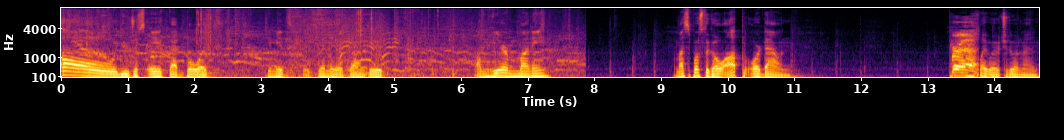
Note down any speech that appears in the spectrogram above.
Oh, you just ate that bullet. Give me the, give me your gun, dude. I'm here, money. Am I supposed to go up or down? Bruh. Playboy, what you doing, man?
